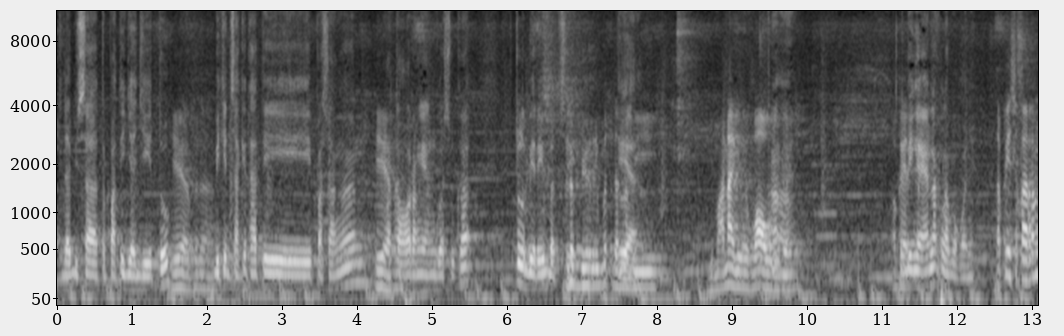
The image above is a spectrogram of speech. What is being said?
tidak bisa tepati janji itu Iya, benar. bikin sakit hati pasangan Iya, atau orang yang gue suka itu lebih ribet sih Lebih ribet dan Iya. lebih gimana gitu. Wow gitu ya. Oke. lebih nggak enak lah pokoknya Tapi sekarang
